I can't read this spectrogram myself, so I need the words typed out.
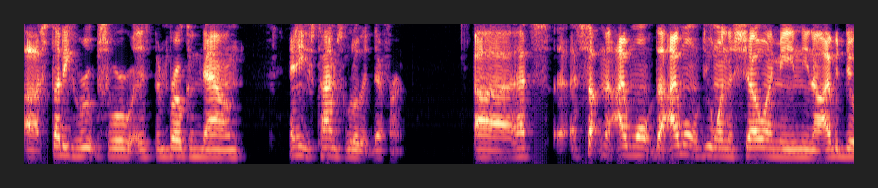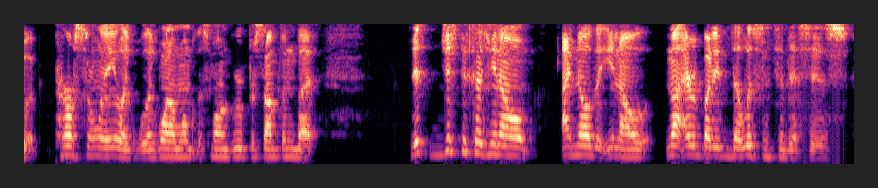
uh, study groups where it's been broken down, and each time it's a little bit different. Uh, that's, that's, something that I won't that I won't do on the show. I mean, you know, I would do it personally, like like one on one with a small group or something. But this just because you know I know that you know not everybody that listens to this is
